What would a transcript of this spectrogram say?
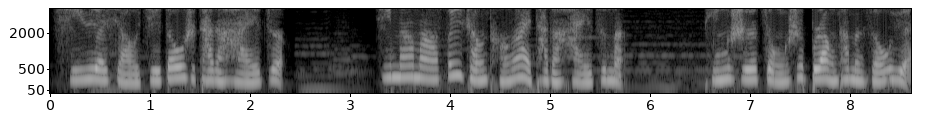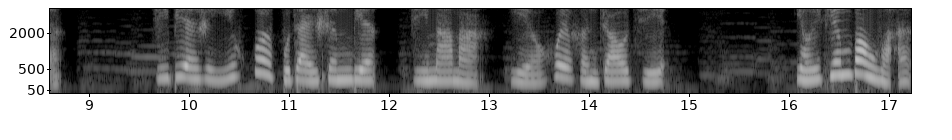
其余的小鸡都是它的孩子。鸡妈妈非常疼爱它的孩子们，平时总是不让它们走远，即便是一会儿不在身边，鸡妈妈也会很着急。有一天傍晚，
